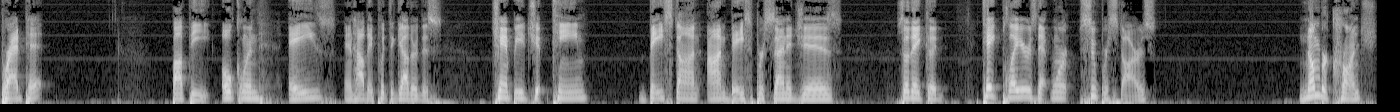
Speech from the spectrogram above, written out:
Brad Pitt about the Oakland A's and how they put together this championship team based on on base percentages. So they could take players that weren't superstars, number crunch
